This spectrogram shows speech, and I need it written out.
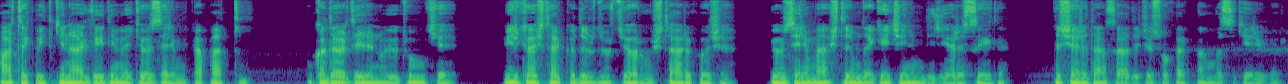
Artık bitkin haldeydim ve gözlerimi kapattım. O kadar derin uyudum ki birkaç dakikadır dürtüyormuş Tarık Hoca. Gözlerimi açtığımda gecenin bir yarısıydı. Dışarıdan sadece sokak lambası geliyor.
